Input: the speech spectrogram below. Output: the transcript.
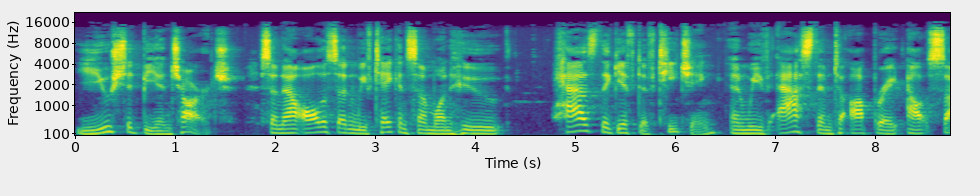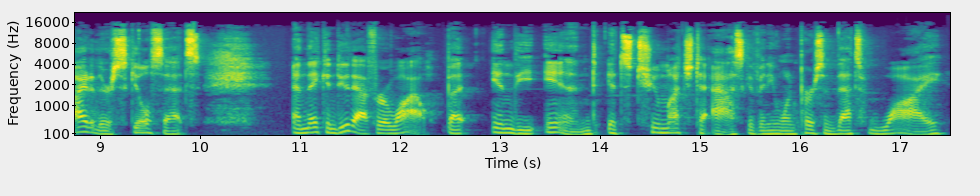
You should be in charge. So now all of a sudden we've taken someone who has the gift of teaching and we've asked them to operate outside of their skill sets and they can do that for a while. But in the end, it's too much to ask of any one person. That's why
